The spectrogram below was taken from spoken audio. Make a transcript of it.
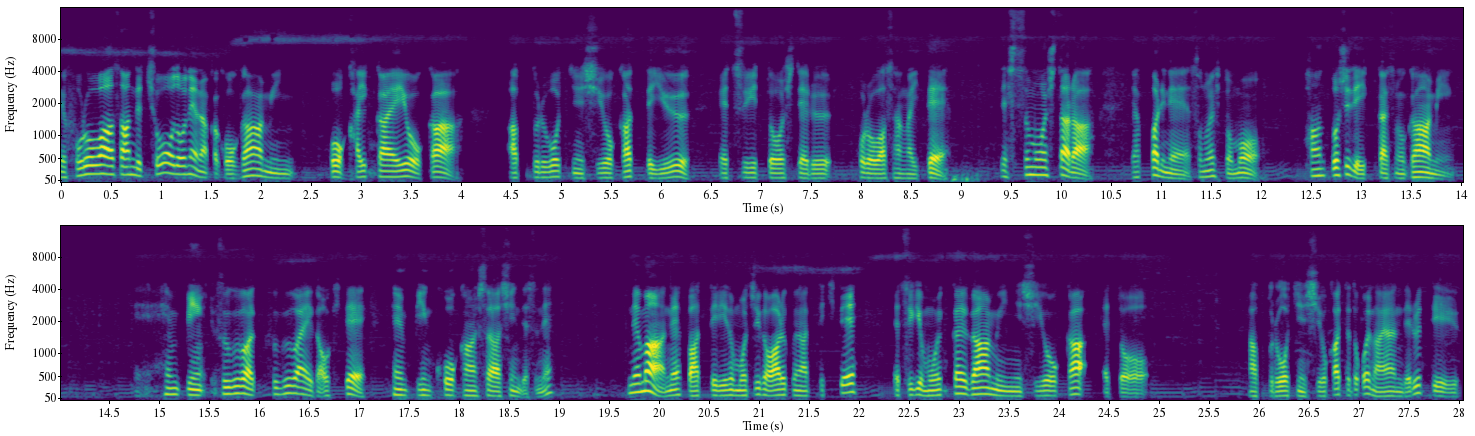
で、フォロワーさんでちょうどね、なんかこう、ガーミンを買い替えようか、アップルウォッチにしようかっていうえツイートをしてるフォロワーさんがいて、で、質問したら、やっぱりね、その人も半年で一回そのガーミン、え、返品不具合、不具合が起きて返品交換したらしいんですね。で、まあね、バッテリーの持ちが悪くなってきて、え次もう一回ガーミンにしようか、えっと、アップルウォッチにしようかってところで悩んでるっていう、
